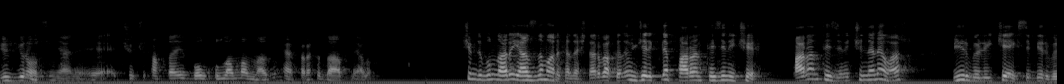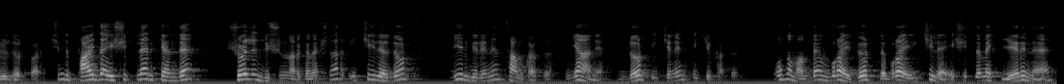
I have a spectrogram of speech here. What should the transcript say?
Düzgün olsun yani. E, çünkü tahtayı bol kullanmam lazım. Her tarafı dağıtmayalım. Şimdi bunları yazdım arkadaşlar. Bakın öncelikle parantezin içi. Parantezin içinde ne var? 1 bölü 2 eksi 1 bölü 4 var. Şimdi payda eşitlerken de şöyle düşünün arkadaşlar. 2 ile 4 birbirinin tam katı. Yani 4 2'nin 2 katı. O zaman ben burayı 4 ile burayı 2 ile eşitlemek yerine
